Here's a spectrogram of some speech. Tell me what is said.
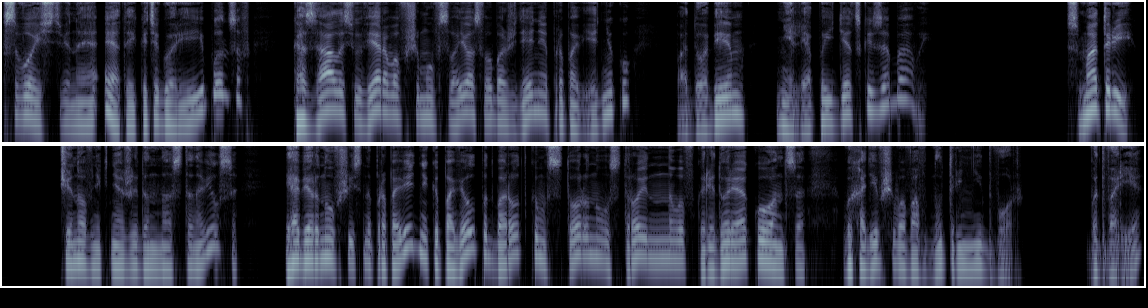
свойственная этой категории японцев, казалась уверовавшему в свое освобождение проповеднику подобием нелепой детской забавы. «Смотри!» Чиновник неожиданно остановился и, обернувшись на проповедника, повел подбородком в сторону устроенного в коридоре оконца, выходившего во внутренний двор. Во дворе,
